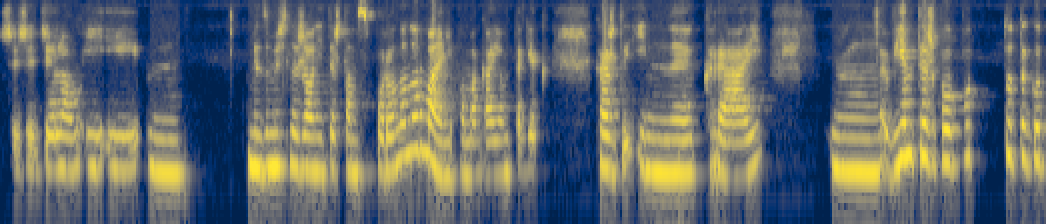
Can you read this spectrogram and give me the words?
się, się dzielą i, i mm, więc myślę, że oni też tam sporo, no normalnie pomagają, tak jak każdy inny kraj. Mm, wiem też, bo, bo do tego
